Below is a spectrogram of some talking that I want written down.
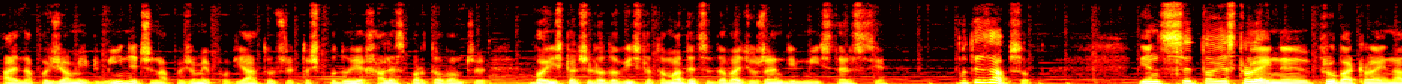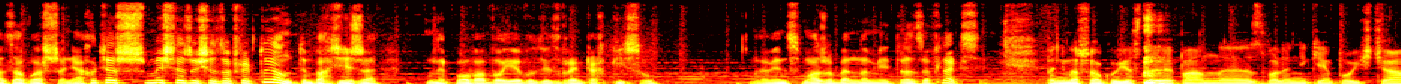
Ale na poziomie gminy, czy na poziomie powiatu, czy ktoś buduje halę sportową, czy boisko, czy lodowisko, to ma decydować urzędnik w ministerstwie. No to jest absurd. Więc to jest kolejny, próba kolejna zawłaszczenia, chociaż myślę, że się zreflektują, tym bardziej, że połowa województw jest w rękach PiSu, więc może będą mieli teraz refleksję. Panie Marszałku, jest e, Pan e, zwolennikiem pójścia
